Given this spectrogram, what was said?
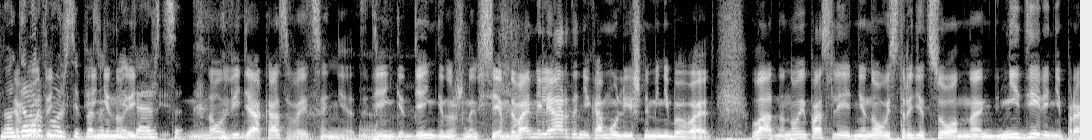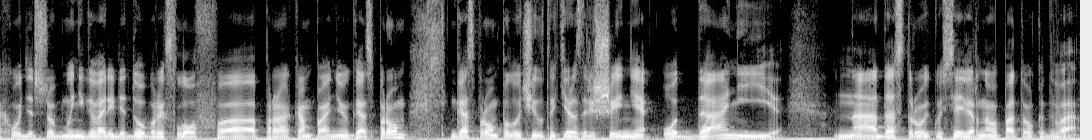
Ну, Агаларов и- может себе и позволить, ну, мне и- кажется. и- Ну, видя, оказывается, нет. Деньги, деньги нужны всем. Два миллиарда никому лишними не бывают. Ладно, ну и последняя новость традиционно. Недели не проходят, чтобы мы не говорили добрых слов а, про компанию «Газпром». «Газпром» получил таки разрешение от Дании на достройку «Северного потока-2».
